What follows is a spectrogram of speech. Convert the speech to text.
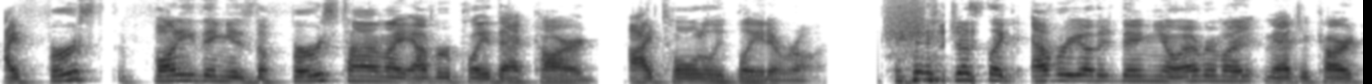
I first funny thing is the first time I ever played that card, I totally played it wrong. Just like every other thing, you know, every magic card.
